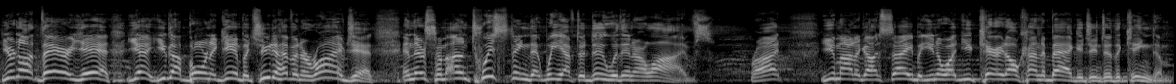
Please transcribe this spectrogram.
You're not there yet. Yeah, you got born again, but you haven't arrived yet. And there's some untwisting that we have to do within our lives, right? You might have got saved, but you know what? You carried all kind of baggage into the kingdom.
